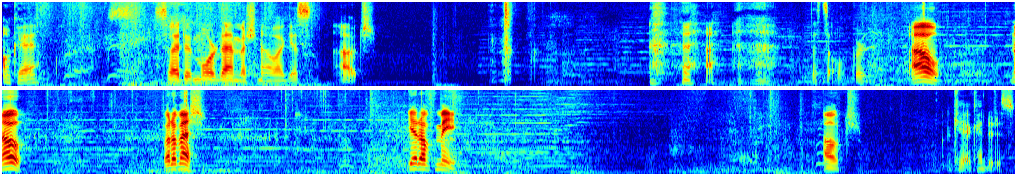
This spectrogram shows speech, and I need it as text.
Okay. So I do more damage now, I guess. Ouch. That's awkward. Oh! No! Baramesh! Get off me! Ouch. Okay, I can do this.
